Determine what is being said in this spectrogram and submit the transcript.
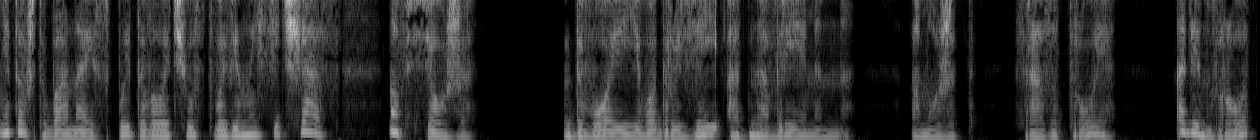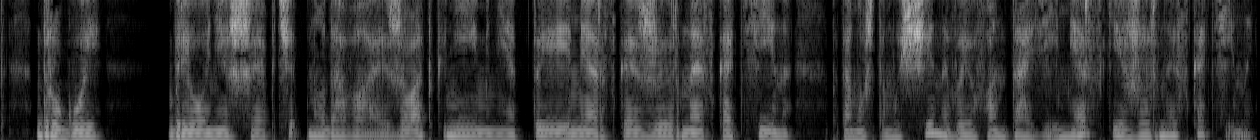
Не то чтобы она испытывала чувство вины сейчас — но все же. Двое его друзей одновременно. А может, сразу трое? Один в рот, другой... Бриони шепчет, «Ну давай же, воткни мне, ты, мерзкая жирная скотина», потому что мужчины в ее фантазии мерзкие жирные скотины,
